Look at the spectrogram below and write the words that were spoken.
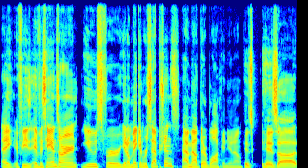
Hey, if he's if his hands aren't used for you know making receptions, have him out there blocking. You know his his uh,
